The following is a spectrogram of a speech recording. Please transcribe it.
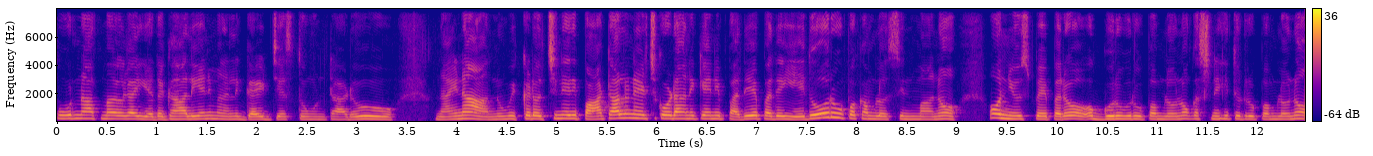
పూర్ణాత్మలుగా ఎదగాలి అని మనల్ని గైడ్ చేస్తూ ఉంటాడు. నాయనా నువ్వు ఇక్కడ వచ్చినది పాఠాలు నేర్చుకోవడానికే నీ పదే పదే ఏదో రూపకంలో సినిమానో ఓ న్యూస్ పేపరో ఓ గురువు రూపంలోనో ఒక స్నేహితుడి రూపంలోనో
